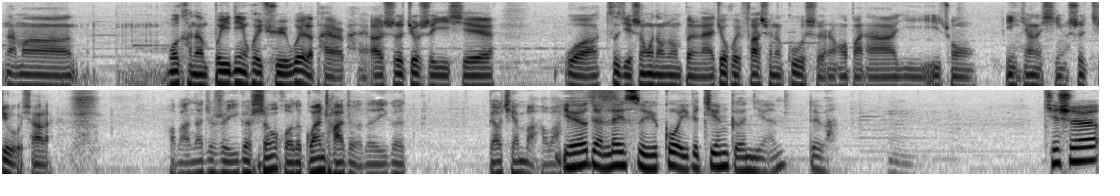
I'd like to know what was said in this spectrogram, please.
那么我可能不一定会去为了拍而拍，而是就是一些我自己生活当中本来就会发生的故事，然后把它以一种。影像的形式记录下来，好吧，那就是一个生活的观察者的一个标签吧，好吧，也有点类似于过一个间隔年，对吧？嗯，其实，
